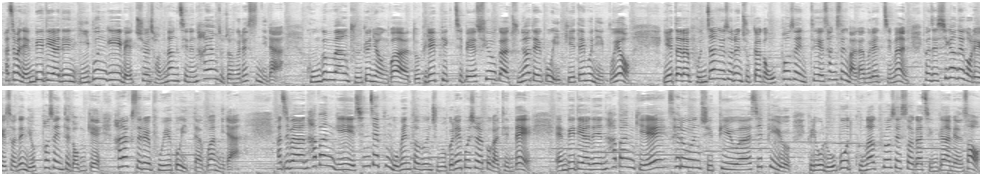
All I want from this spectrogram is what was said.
하지만 엔비디아는 2분기 매출 전망치는 하향 조정을 했습니다. 공급망 불균형과 또 그래픽 칩의 수요가 둔화되고 있기 때문이고요. 이에 따라 본장에서는 주가가 5% 상승 마감을 했지만 현재 시간의 거래에서는 6% 넘게 하락세를 보이고 있다고 합니다. 하지만 하반기 신제품 모멘텀은 주목을 해보셔야 할 것 같은데 엔비디아는 하반기에 새로운 GPU와 CPU 그리고 로봇 공학 프로세서가 증가하면서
